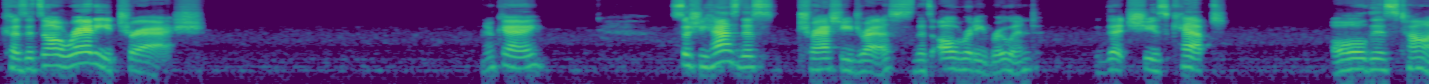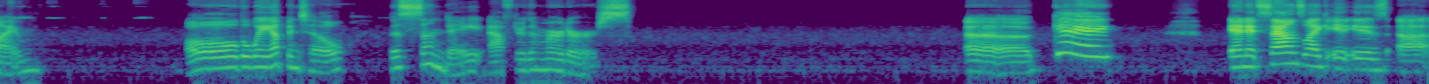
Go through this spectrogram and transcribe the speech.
because it's already trash. Okay. So she has this trashy dress that's already ruined that she's kept all this time, all the way up until the Sunday after the murders. Okay and it sounds like it is uh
